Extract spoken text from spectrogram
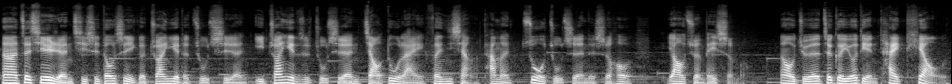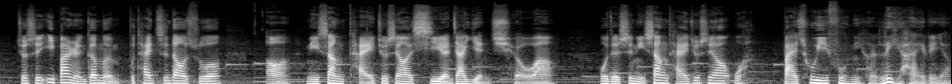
那这些人其实都是一个专业的主持人，以专业的主持人角度来分享他们做主持人的时候要准备什么。那我觉得这个有点太跳了，就是一般人根本不太知道说，哦，你上台就是要吸人家眼球啊，或者是你上台就是要哇摆出一副你很厉害的样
